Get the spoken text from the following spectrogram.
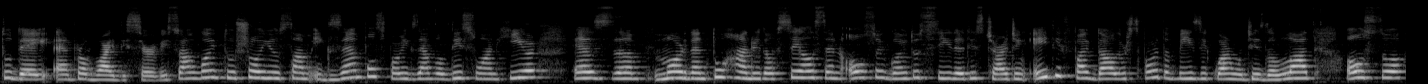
today and provide this service. So i'm going to show you some examples. For example this one here has um, more than 200 of sales and also you're going to see that it's charging 85 dollars for the basic one which is a lot. Also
